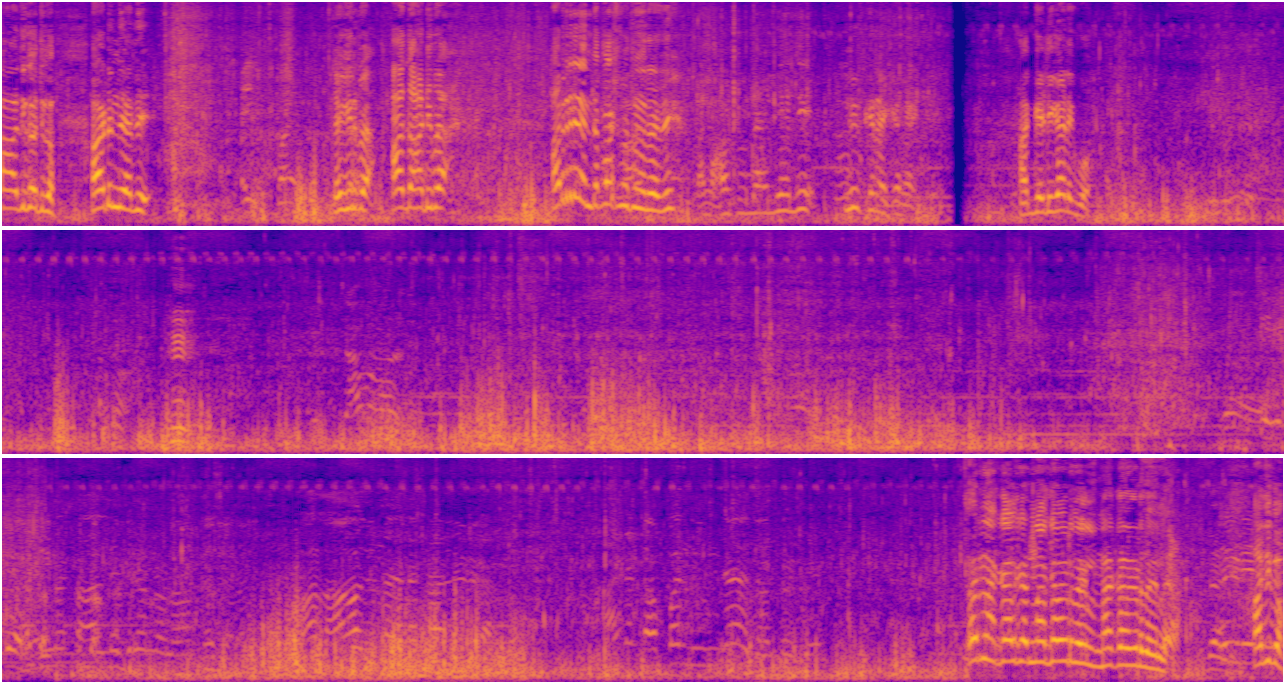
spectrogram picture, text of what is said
అదిగో అదిగో. ఆడింది అది. ఎగిరిపా అది ఆడిపా అర్రే ఎంత ఫాస్ట్ పోతుంది అది. ఆ గడిగాడికి పో హ్మ్. ఆ, లావది ఉన్నాయి నా కాళ్ళ దగ్గర. ఆయన డబ్బాలు నిండా దాంతోటి. అరే నా కాలు నా కాలు తగిలి నా కాలు తగిలి. అదిగో.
